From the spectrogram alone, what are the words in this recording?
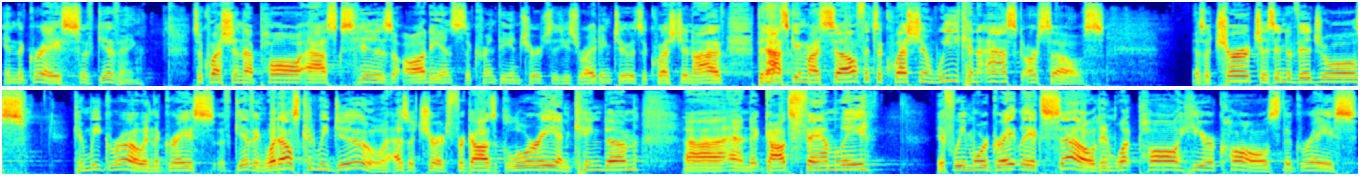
in the grace of giving. It's a question that Paul asks his audience, the Corinthian church that he's writing to. It's a question I've been asking myself. It's a question we can ask ourselves. As a church, as individuals, can we grow in the grace of giving? What else could we do as a church for God's glory and kingdom uh, and God's family if we more greatly excelled in what Paul here calls the grace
